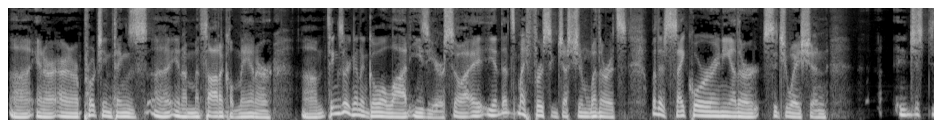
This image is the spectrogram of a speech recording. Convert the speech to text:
uh, and are, are, approaching things uh, in a methodical manner, um, things are going to go a lot easier. So I, yeah, that's my first suggestion. Whether it's whether it's Sitecore or any other situation, just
